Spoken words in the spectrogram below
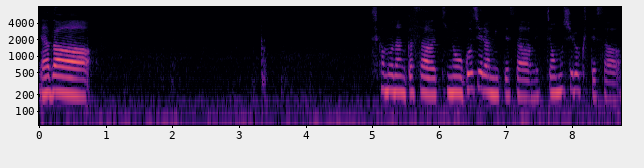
やだしかもなんかさ昨日ゴジラ見てさめっちゃ面白くてさ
